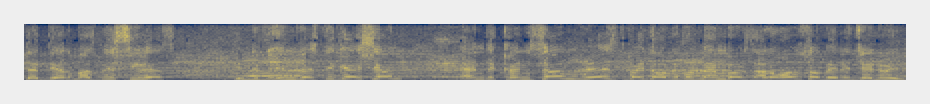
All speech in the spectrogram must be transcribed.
that there must be serious investigation, and the concern raised by the Honorable members are also very genuine.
